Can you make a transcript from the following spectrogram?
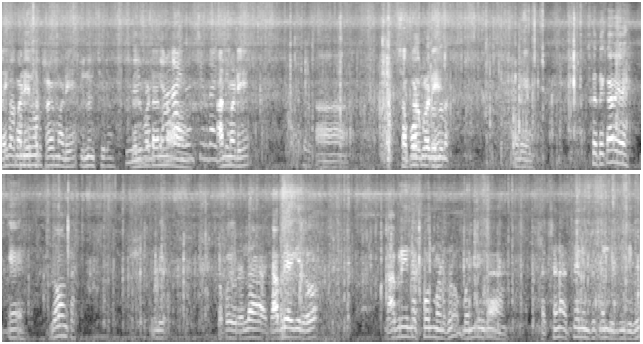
ಲೈಕ್ ಮಾಡಿ ಸಬ್ಸ್ಕ್ರೈಬ್ ಮಾಡಿ. ಇನ್ನೊಂದು ಚೀಲ. ಬೆಲ್ ಬಟನ್ ಆನ್ ಮಾಡಿ. ಸಪೋರ್ಟ್ ಮಾಡಿ. ನೋಡಿ. ಇಸ್ಕೊತೇಕಾವೆ ಏ ಲೋ ಅಂತ. ಇಲ್ಲಿ ಪಾಪ ಇವರೆಲ್ಲ ಗಾಬರಿ ಆಗಿದ್ರು. ಗಾಬರಿಯಿಂದ ಫೋನ್ ಮಾಡಿದ್ರು. ಬಂದು ಈಗ ತಕ್ಷಣ ಹತ್ತೇ ನಿಮಿಷಕ್ಕೆ ಬಂದು ಹಿಡಿದಿದ್ದೀವಿ.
